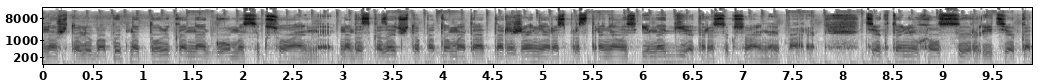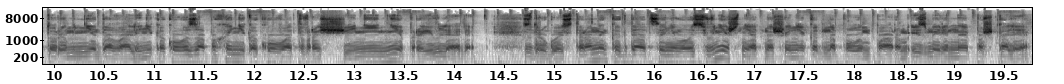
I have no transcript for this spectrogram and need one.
но, что любопытно, только на гомосексуальные. Надо сказать, что потом это отторжение распространялось и на гетеросексуальные пары. Те, кто нюхал сыр, и те, которым не давали никакого запаха, никакого отвращения не проявляли. С другой стороны, когда оценивалось внешнее отношение к однополым парам, измеренное по шкале,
